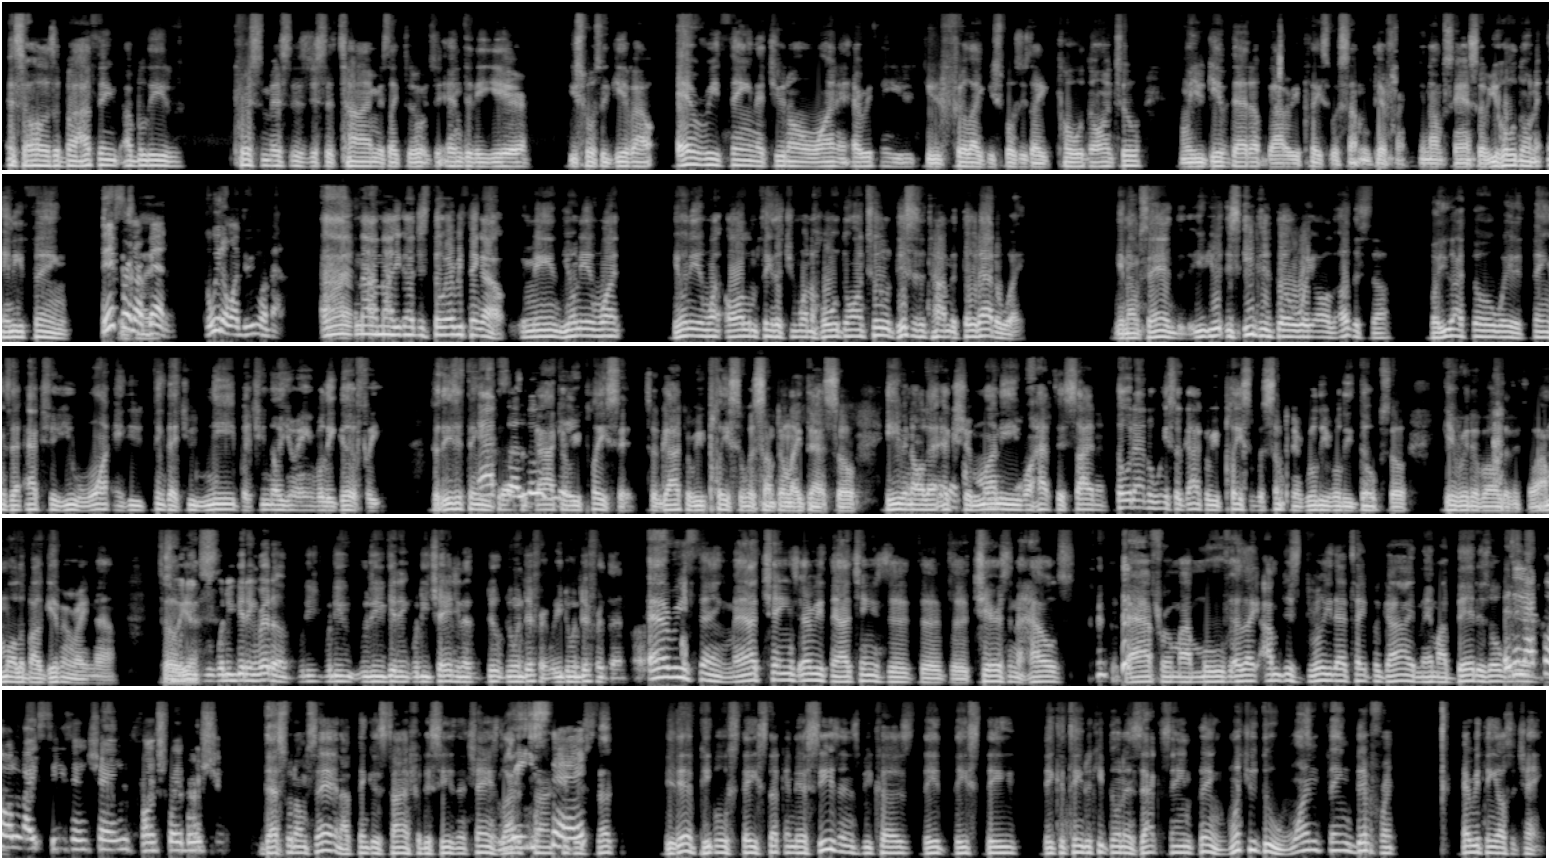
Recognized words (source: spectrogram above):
that's all it's about. I think, I believe Christmas is just a time. It's like towards the end of the year. You're supposed to give out everything that you don't want and everything you, you feel like you're supposed to like hold on to. When you give that up, gotta replace it with something different. You know what I'm saying? So if you hold on to anything, Different or like- better? We don't want to do one better. Uh, no, no, you gotta just throw everything out. I mean, you don't even want, you don't even want all them things that you want to hold on to. This is the time to throw that away. You know what I'm saying? You, you, it's easy to throw away all the other stuff, but you gotta throw away the things that actually you want and you think that you need, but you know you ain't really good for you. So these are things you throw so God can replace it. So God can replace it with something like that. So even all that extra money, you won't have to decide and throw that away so God can replace it with something really, really dope. So get rid of all of it. So I'm all about giving right now. So, So, what, yes. are you, what are you getting rid of? What are you, what are you, what are you getting? What are you changing? That's do, doing different. What are you doing different then? everything, man. I changed everything. I changed the the, the chairs in the house, the bathroom. I move. Like I'm just really that type of guy, man. My bed is over. Isn't there. that called like season change, feng shui bullshit? That's what I'm saying. I think it's time for the season to change. A lot of times people stuck. Yeah, people stay stuck in their seasons because they they stay they continue to keep doing the exact same thing. Once you do one thing different, everything else will change.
